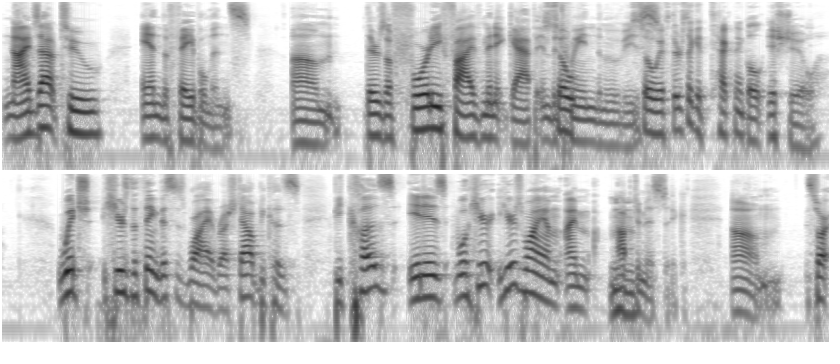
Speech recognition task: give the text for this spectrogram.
Knives Out 2 and The Fabelmans. Um, there's a 45 minute gap in So- between the movies. So if there's like a technical issue, Which here's the thing. This is why I rushed out because because it is well. Here here's why I'm I'm optimistic. Um, sorry.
